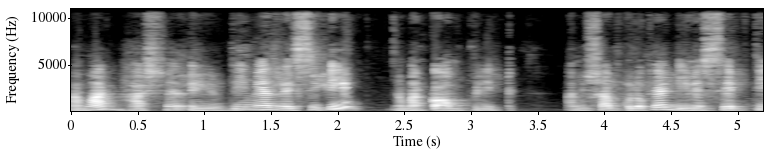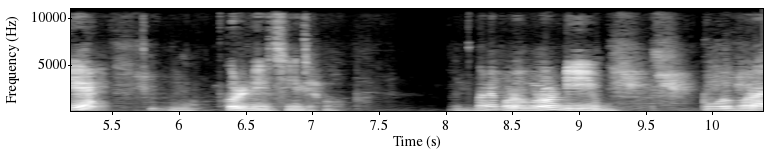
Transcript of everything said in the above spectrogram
আমার হাঁসের ডিমের রেসিপি আমার কমপ্লিট আমি সবগুলোকে ডিমের শেপ দিয়ে করে নিয়েছি দেখুন। এবারে বড় বড় ডিম, পুর ভরা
